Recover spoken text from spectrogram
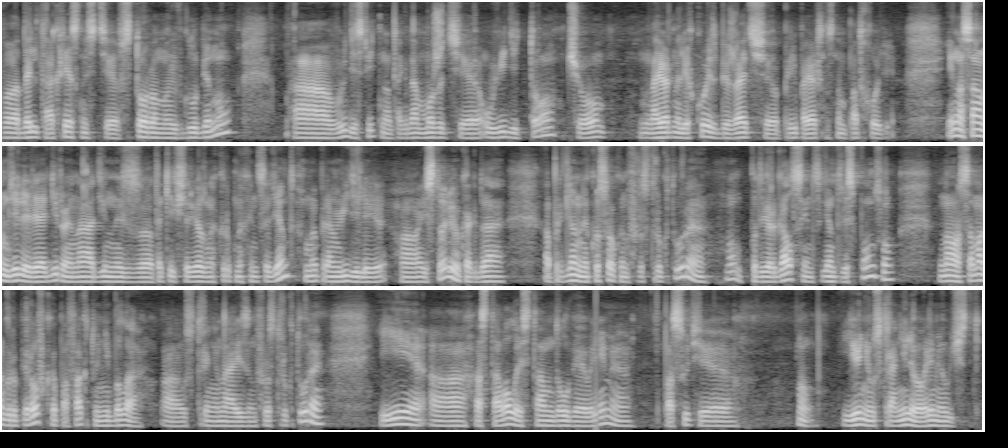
в дельта окрестности в сторону и в глубину, вы действительно тогда можете увидеть то, чего наверное, легко избежать э, при поверхностном подходе. И на самом деле, реагируя на один из э, таких серьезных крупных инцидентов, мы прям видели э, историю, когда определенный кусок инфраструктуры ну, подвергался инцидент-респонсу, но сама группировка по факту не была устранена из инфраструктуры и оставалась там долгое время. По сути, ну, ее не устранили во время вычистки.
